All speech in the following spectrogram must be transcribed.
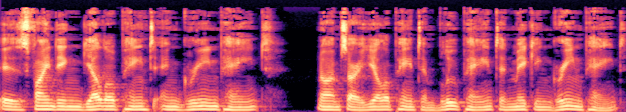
is finding yellow paint and green paint. No, I'm sorry, yellow paint and blue paint and making green paint.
